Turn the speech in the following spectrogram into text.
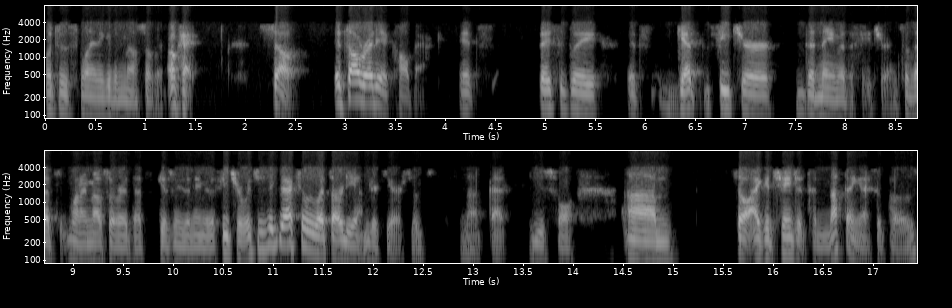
What's displaying a given mouse over? Okay, so it's already a callback. It's basically it's get feature the name of the feature, and so that's when I mouse over it. That gives me the name of the feature, which is exactly what's already under here. So it's not that useful. Um, so I could change it to nothing, I suppose.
